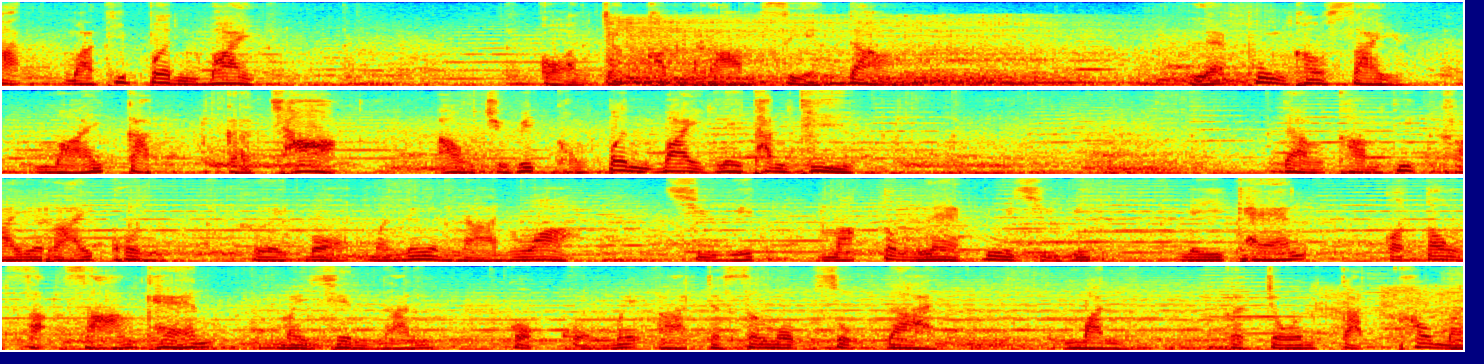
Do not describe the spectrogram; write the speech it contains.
าตมาที่เปิ้ลใบ ก่อนจะคำรามเสียงดัง และพุ่งเข้าใส่หมายกัดกระชากเอาชีวิตของเปิ้ลใบในทันที ดังคำที่ใครหลายคน เคยบอกมาเนิ่นนานว่า ชีวิตมักต้องแลกด้วยชีวิต มีแค้นก็ต้องสะสางแค้น ไม่เช่นนั้นก็คงไม่อาจจะสงบสุขได้ มันกระโจนกัดเข้ามา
